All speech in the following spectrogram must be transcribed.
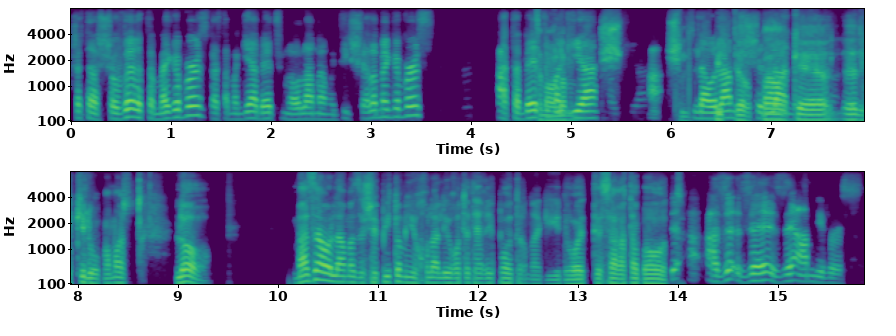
כשאתה שובר את ה megaverse ואתה מגיע בעצם לעולם האמיתי של ה megaverse, אתה בעצם מגיע ש- של לעולם פיטר שלנו. פארקר, אה, כאילו ממש, לא. מה זה העולם הזה שפתאום היא יכולה לראות את הארי פוטר נגיד, או את שר הטבעות, אז זה, זה, זה omniverse.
